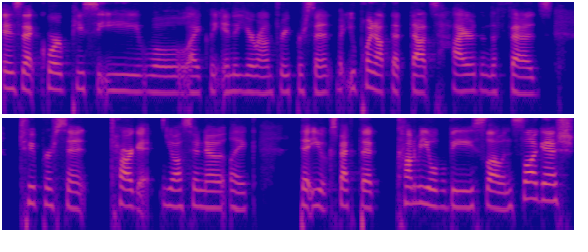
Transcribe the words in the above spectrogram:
is that core pce will likely end the year around 3% but you point out that that's higher than the fed's 2% target. You also note like that you expect the economy will be slow and sluggish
